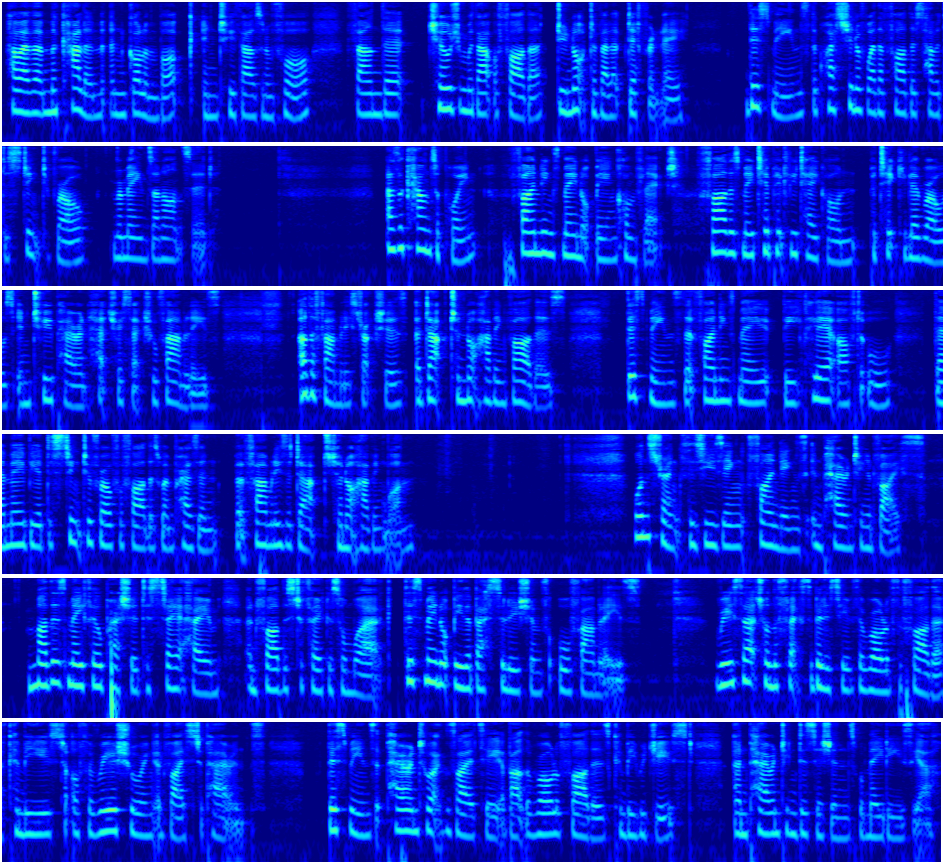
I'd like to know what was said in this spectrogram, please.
However, MacCallum and Golombok in 2004 found that children without a father do not develop differently. This means the question of whether fathers have a distinctive role remains unanswered. As a counterpoint, findings may not be in conflict. Fathers may typically take on particular roles in two parent heterosexual families. Other family structures adapt to not having fathers. This means that findings may be clear after all. There may be a distinctive role for fathers when present, but families adapt to not having one. One strength is using findings in parenting advice. Mothers may feel pressured to stay at home and fathers to focus on work. This may not be the best solution for all families. Research on the flexibility of the role of the father can be used to offer reassuring advice to parents. This means that parental anxiety about the role of fathers can be reduced and parenting decisions were made easier.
